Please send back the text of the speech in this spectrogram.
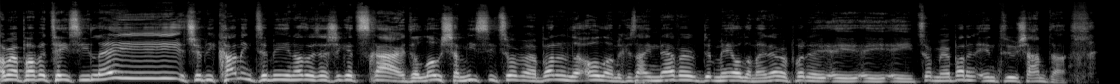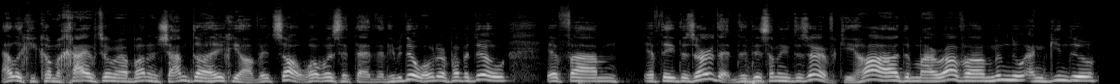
It should be coming to me. In other words, I should get schar. The lo shamisi tzur leolam because I never meolam. I never put a a a, a into shamta. Eliki kamechayev tzur shamta hechiyav. So what was it that, that he would do? What would a Papa do if um if they deserved it? They did something they deserved. Kiha the marava mimnu and gindu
